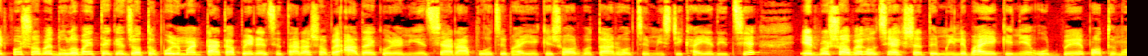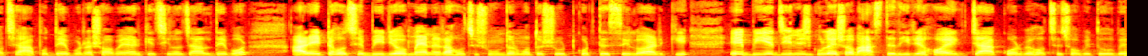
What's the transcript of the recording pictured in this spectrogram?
এরপর সবাই দুলাভাই থেকে যত পরিমাণ টাকা পেরেছে তারা সবাই আদায় করে নিয়েছে। আর আপু হচ্ছে ভাইয়াকে শরবত আর হচ্ছে মিষ্টি খাইয়ে দিচ্ছে। এরপর সবাই হচ্ছে একসাথে মিলে ভাইয়াকে নিয়ে উঠবে। প্রথম হচ্ছে আপু দেবরা সবাই আর কি ছিল জাল দেবর। আর এটা হচ্ছে ভিডিও ম্যানেরা হচ্ছে সুন্দর মতো শ্যুট করতেছিল আর কি। এই বিয়ের জিনিসগুলোই সব আস্তে ধীরে হয়। যা করবে হচ্ছে ছবি তুলবে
